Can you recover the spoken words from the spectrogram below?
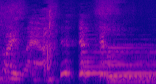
Play loud.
